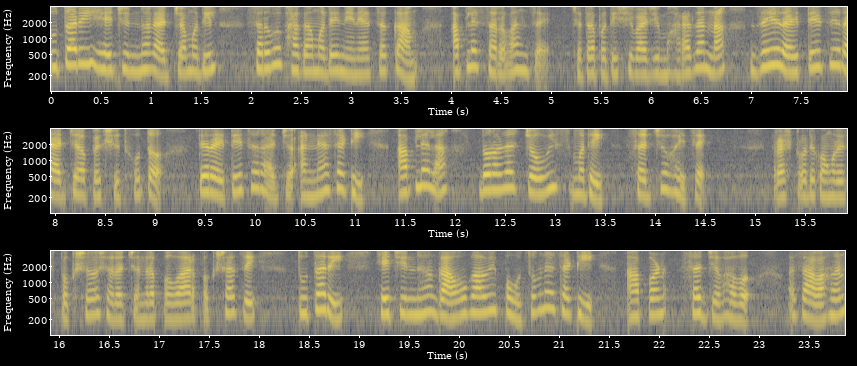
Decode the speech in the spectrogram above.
तुतारी हे चिन्ह राज्यामधील सर्व भागामध्ये नेण्याचं काम आपल्या सर्वांचं आहे. छत्रपती शिवाजी महाराजांना जे रयतेचे राज्य अपेक्षित होतं ते रयतेचं राज्य आणण्यासाठी आपल्याला दोन हजार चोवीसमध्ये सज्ज व्हायचंय. राष्ट्रवादी काँग्रेस पक्ष शरदचंद्र पवार पक्षाचे तुतारी हे चिन्ह गावोगावी पोहोचवण्यासाठी आपण सज्ज व्हावं असं आवाहन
